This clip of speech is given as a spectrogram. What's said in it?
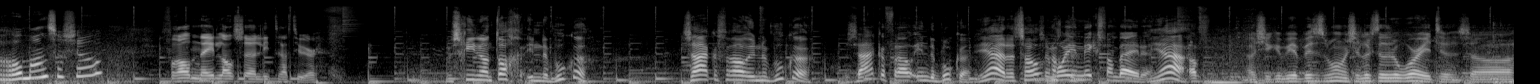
romans of zo? Vooral Nederlandse literatuur. Misschien dan toch in de boeken. Zakenvrouw in de boeken. Zakenvrouw in de boeken? Ja, dat zou ook Dat is een mooie mix van beide. Ja. Of... Oh, she could be a businesswoman. She looks a little worried too. So.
